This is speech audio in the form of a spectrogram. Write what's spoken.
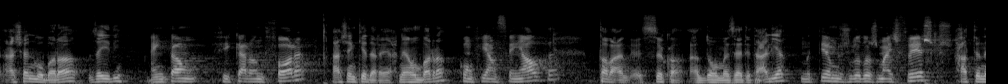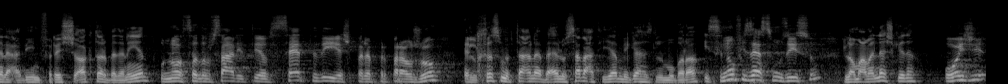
100% عشان مباراة زي دي. Então ficaram de fora, عشان كده ريحناهم بره confiança em alta, طبعا الثقة عندهم ما زادت عالية. Metemos jogadores mais frescos. حطينا لاعبين فريش أكتر بدنيا. O nosso adversário teve sete dias para preparar o jogo. الخصم بتاعنا بقاله سبعة أيام بيجهز للمباراة. E se não fizéssemos isso, لو ما عملناش كده. hoje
